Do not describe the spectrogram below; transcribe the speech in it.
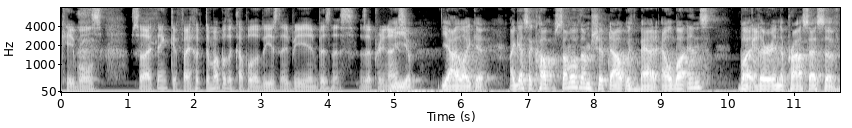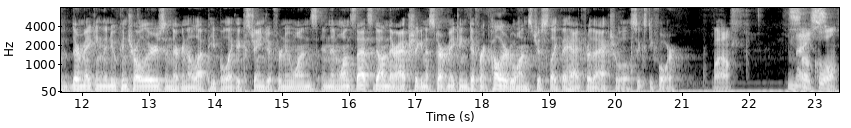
cables. So I think if I hooked them up with a couple of these, they'd be in business. Is it pretty nice? Yep. Yeah, I like it. I guess a couple some of them shipped out with bad L buttons, but Okay. they're in the process of they're making the new controllers and they're going to let people like exchange it for new ones and then once that's done they're actually going to start making different colored ones just like they had for the actual 64. Wow. Nice. So cool.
